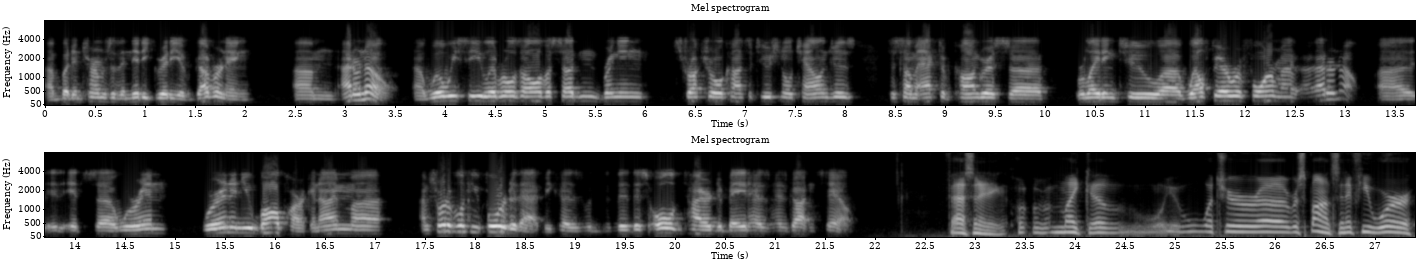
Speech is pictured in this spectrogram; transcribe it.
Uh, but in terms of the nitty gritty of governing, um, I don't know. Uh, will we see liberals all of a sudden bringing structural constitutional challenges to some act of Congress uh, relating to uh, welfare reform? I, I don't know. Uh, it, it's uh, we're in we're in a new ballpark, and I'm I'm sort of looking forward to that because this old tired debate has has gotten stale. Fascinating, Mike. what's your response? And if you were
